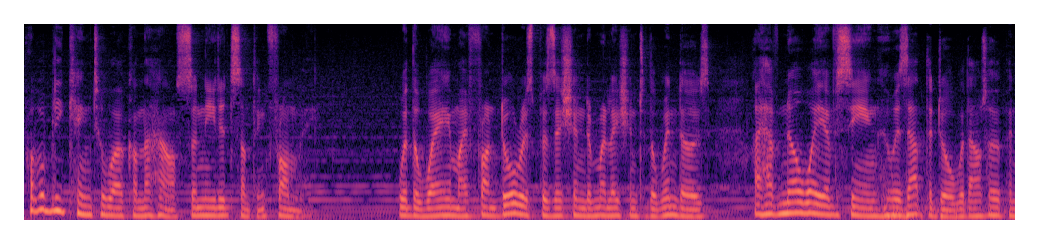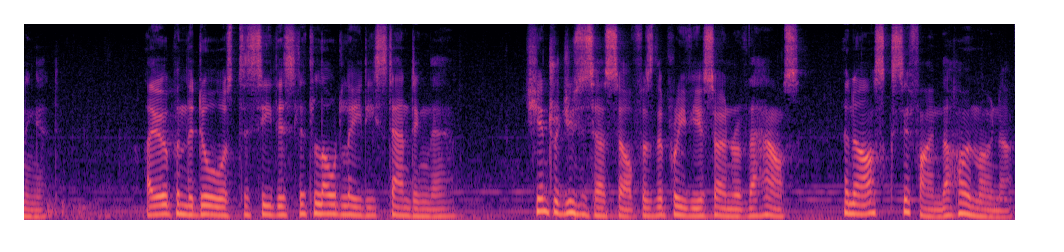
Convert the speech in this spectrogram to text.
probably came to work on the house and needed something from me. With the way my front door is positioned in relation to the windows, I have no way of seeing who is at the door without opening it. I open the doors to see this little old lady standing there. She introduces herself as the previous owner of the house and asks if I'm the homeowner.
